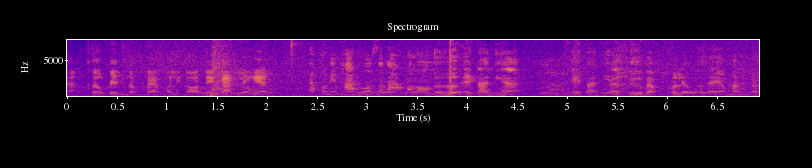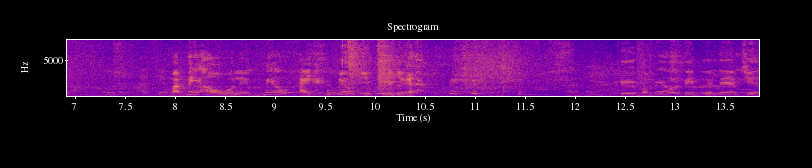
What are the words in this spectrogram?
อะเขาเป็นแบบแฟนมารินอสด้วยกันอะไรเงี้ย แต่คนที่พาทัวร์สนามมาเหรอ เออไอตาเนี่ยไอตาเนี่ยคือแบบเขาเรียกว่าอะไรอะมันแบบ มันไม่เอาเลยไม่เอาใคร ไม่เอาทีมอื่นเลย คือมันไม่เอาทีมอื่นเลยอะชื่อ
